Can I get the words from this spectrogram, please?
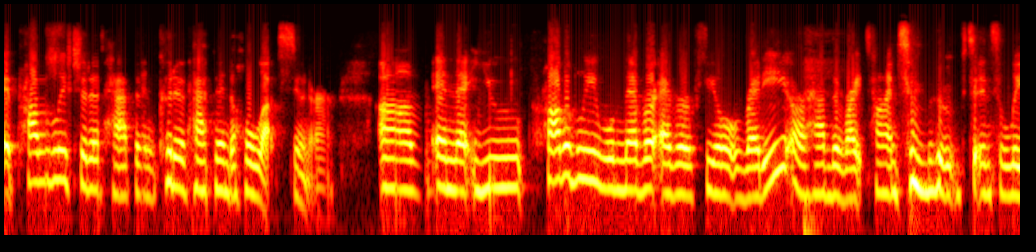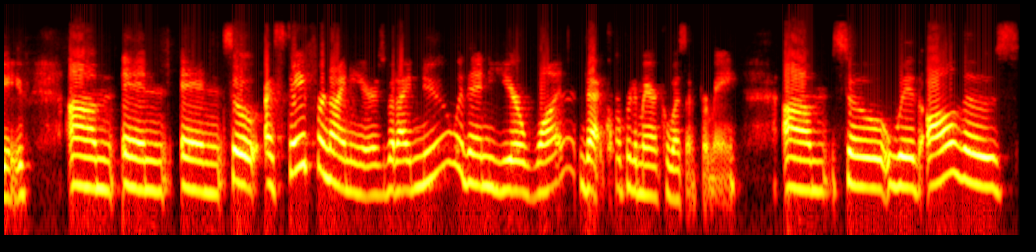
it probably should have happened, could have happened a whole lot sooner. Um, and that you probably will never ever feel ready or have the right time to move to, and to leave. Um, and and so I stayed for nine years, but I knew within year one that corporate America wasn't for me. Um, so with all those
